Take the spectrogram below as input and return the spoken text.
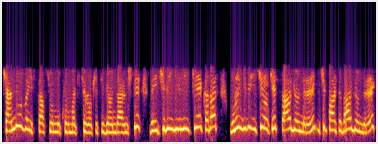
kendi uzay istasyonunu kurmak için roketi göndermişti ve 2022'ye kadar bunun gibi iki roket daha göndererek, iki parça daha göndererek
